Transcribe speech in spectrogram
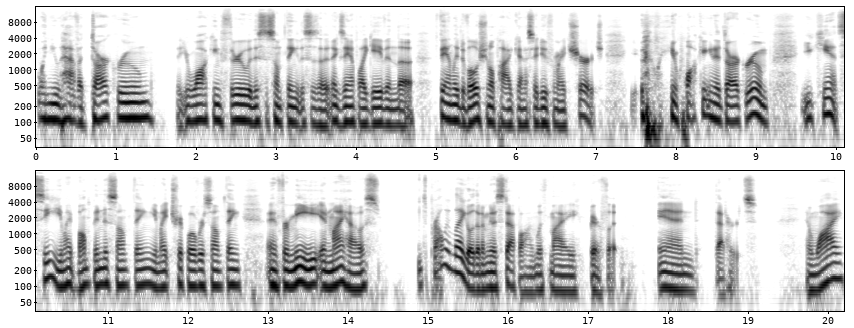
When you have a dark room that you're walking through, and this is something, this is an example I gave in the family devotional podcast I do for my church. You're walking in a dark room, you can't see. You might bump into something, you might trip over something. And for me, in my house, it's probably Lego that I'm going to step on with my barefoot. And that hurts. And why?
